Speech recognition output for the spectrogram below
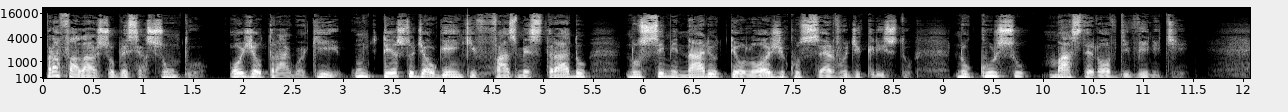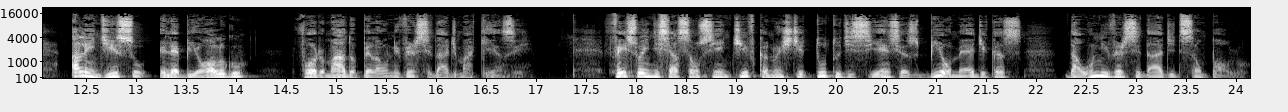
Para falar sobre esse assunto, hoje eu trago aqui um texto de alguém que faz mestrado no Seminário Teológico Servo de Cristo, no curso Master of Divinity. Além disso, ele é biólogo, formado pela Universidade Mackenzie. Fez sua iniciação científica no Instituto de Ciências Biomédicas da Universidade de São Paulo.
